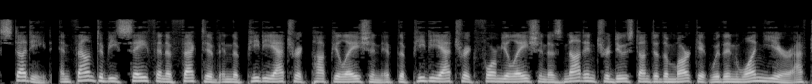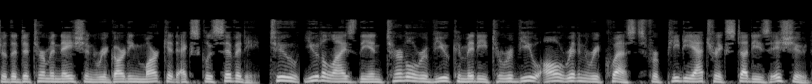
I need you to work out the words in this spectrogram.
studied, and found to be safe and effective in the pediatric population if the pediatric formulation is not introduced onto the market within one year after the determination regarding market exclusivity, 2 utilize the Internal Review Committee to review all written requests for pediatric studies issued,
